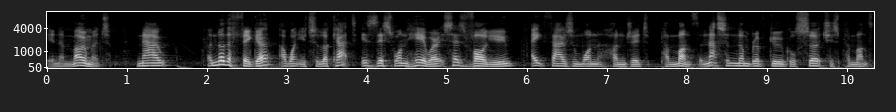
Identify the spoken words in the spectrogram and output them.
in a moment. Now, another figure I want you to look at is this one here where it says volume 8,100 per month. And that's the number of Google searches per month.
